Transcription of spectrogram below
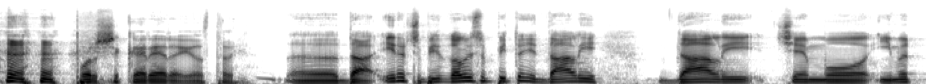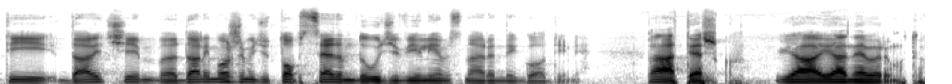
Porsche Carrera i ostali. Uh, da, inače, dobili smo pitanje da li da li ćemo imati, da li, će, da li može među top 7 da uđe Williams naredne godine? Pa, teško. Ja, ja ne verujem u to.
